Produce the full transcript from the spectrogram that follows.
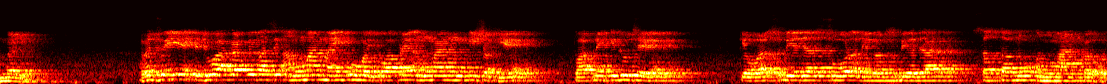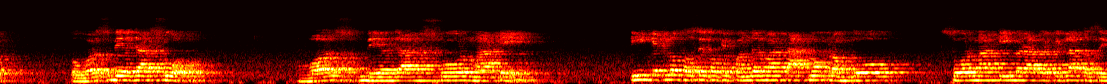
મળ્યું હવે જોઈએ કે જો આગળ આપણી પાસે અનુમાન માંગ્યું હોય તો આપણે અનુમાન મૂકી શકીએ તો આપણે કીધું છે કે વર્ષ 2016 અને વર્ષ 2017 નું અનુમાન કરો તો વર્ષ 2016 વર્ષ 2016 માટે ટી કેટલો થશે તો કે 15 માં 7 નો ક્રમ તો 16 માં ટી બરાબર કેટલા થશે?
